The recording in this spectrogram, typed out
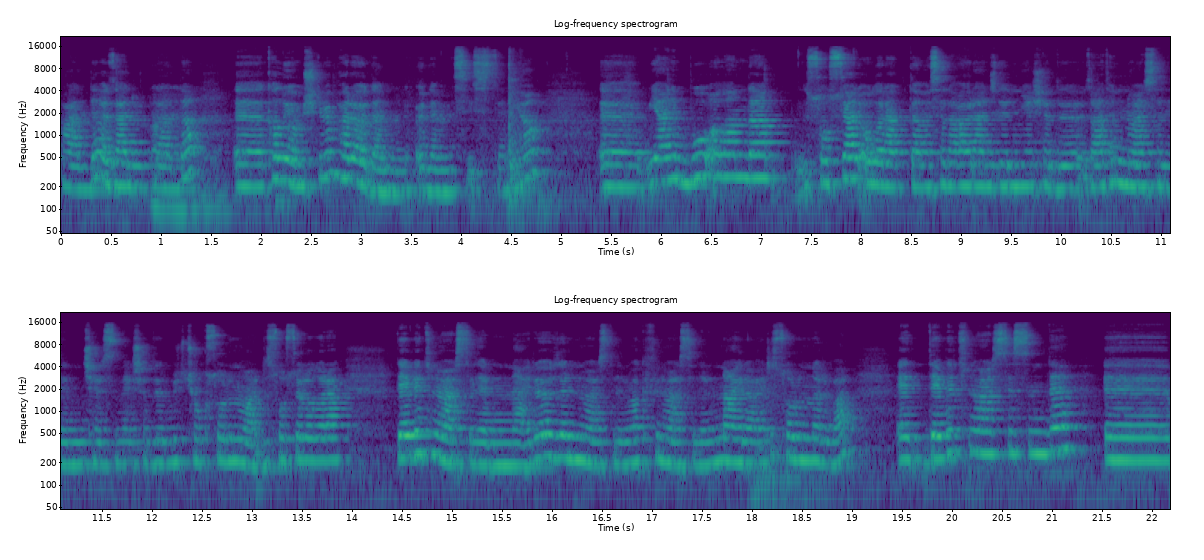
halde özel yurtlarda e, kalıyormuş gibi para ödenmeli, ödenmesi isteniyor. E, yani bu alanda sosyal olarak da mesela öğrencilerin yaşadığı, zaten üniversitelerin içerisinde yaşadığı birçok sorun vardı. Sosyal olarak devlet üniversitelerinin ayrı, özel üniversitelerin, vakıf üniversitelerinin ayrı ayrı sorunları var. E, devlet üniversitesinde e,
